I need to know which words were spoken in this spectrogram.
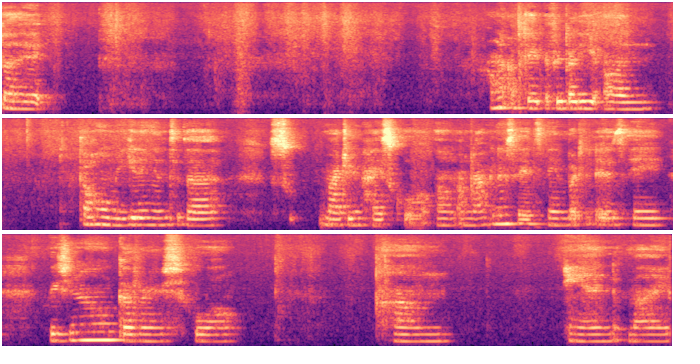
but I want to update everybody on the whole me getting into the my dream high school. Um, I'm not gonna say its name, but it is a regional governor school. Um, and my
